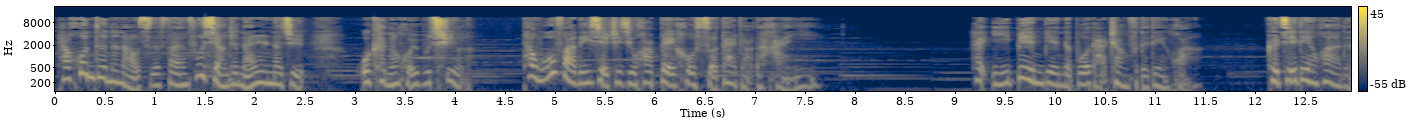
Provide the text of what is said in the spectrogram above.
他混沌的脑子反复想着男人那句“我可能回不去了”，她无法理解这句话背后所代表的含义。她一遍遍的拨打丈夫的电话，可接电话的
